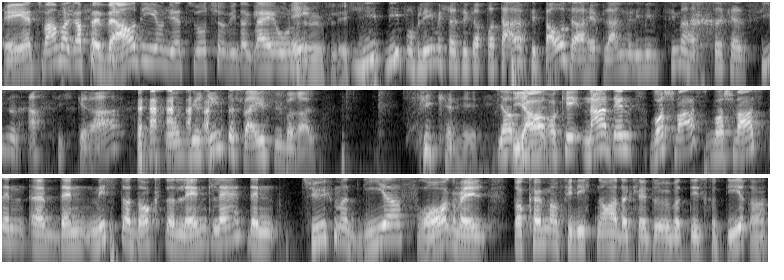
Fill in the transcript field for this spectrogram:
Hey, jetzt waren wir gerade bei Verdi und jetzt wird schon wieder gleich unhöflich. Ey, mein, Problem ist, dass ich gerade brutal auf die Pause habe, lang, weil in meinem Zimmer hat es ca. 87 Grad und mir rinnt der Schweiß überall. Ficken, hey. Ja, Ja, okay. Na, denn, was war's? Was war's denn, äh, denn Mr. Dr. Ländle, denn züch mir dir Frage, weil da können wir vielleicht nachher ein bisschen drüber diskutieren.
